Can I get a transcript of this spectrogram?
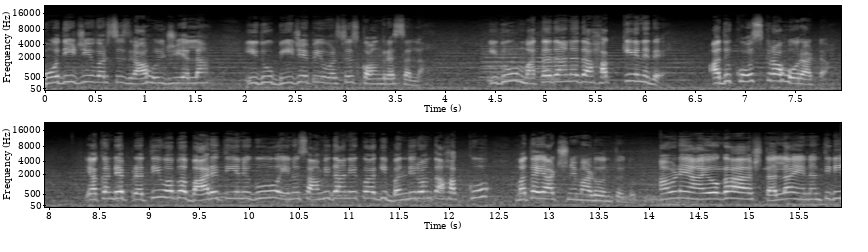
ಮೋದಿಜಿ ವರ್ಸಸ್ ರಾಹುಲ್ ಜಿ ಅಲ್ಲ. ಇದು B J P versus Congress ಅಲ್ಲ. ಇದು ಮತದಾನದ ಹಕ್ಕೇನಿದೆ ಅದಕ್ಕೋಸ್ಕರ ಹೋರಾಟ. ಯಾಕಂದರೆ ಪ್ರತಿಯೊಬ್ಬ ಭಾರತೀಯನಿಗೂ ಏನು ಸಾಂವಿಧಾನಿಕವಾಗಿ ಬಂದಿರೋಂಥ ಹಕ್ಕು ಮತಯಾಚನೆ ಮಾಡುವಂಥದ್ದು. ಚುನಾವಣೆ ಆಯೋಗ ಅಷ್ಟಲ್ಲ, ಏನಂತೀನಿ,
